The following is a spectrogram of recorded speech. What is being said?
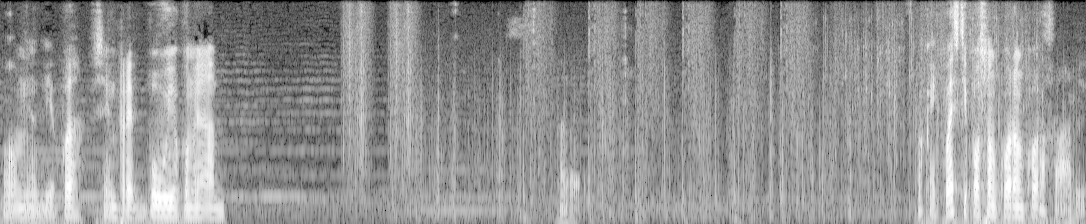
Oh mio dio, qua è sempre buio come la... Ok, questi posso ancora ancora farli,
